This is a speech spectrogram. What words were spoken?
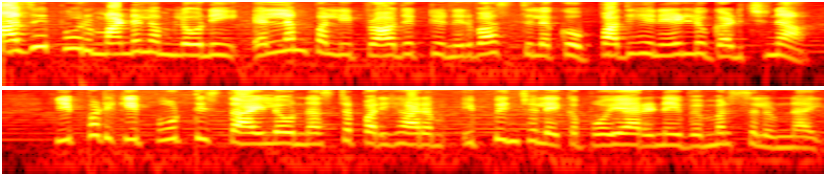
హజీపూర్ మండలంలోని ఎల్లంపల్లి ప్రాజెక్టు నిర్వాసితులకు పదిహేనేళ్ళు గడిచినా ఇప్పటికీ పూర్తి స్థాయిలో నష్టపరిహారం ఇప్పించలేకపోయారనే విమర్శలున్నాయి.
